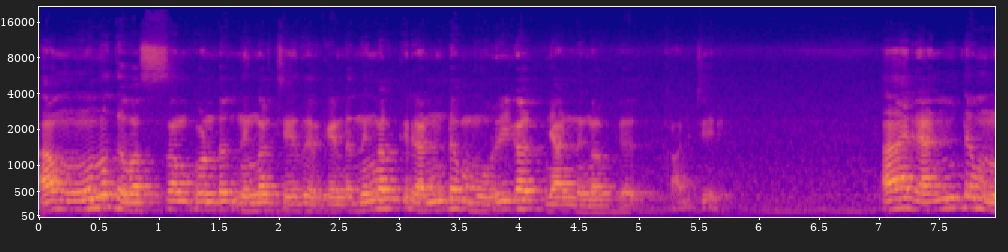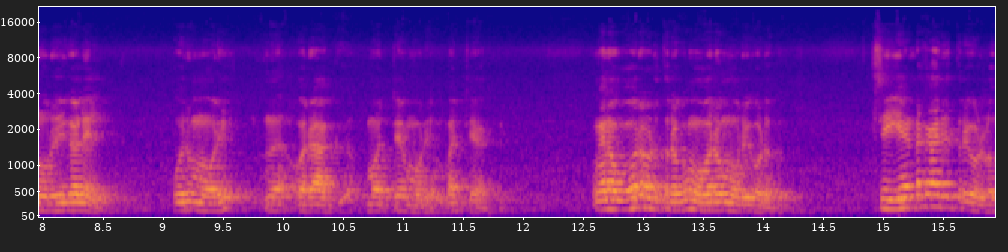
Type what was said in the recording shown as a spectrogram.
ആ മൂന്ന് ദിവസം കൊണ്ട് നിങ്ങൾ ചെയ്തു തീർക്കേണ്ട നിങ്ങൾക്ക് രണ്ട് മുറികൾ ഞാൻ നിങ്ങൾക്ക് കാണിച്ചു തരും. ആ രണ്ട് മുറികളിൽ ഒരു മുറി ഒരാൾക്ക് മറ്റേ മുറി മറ്റേ ആൾക്ക് അങ്ങനെ ഓരോരുത്തർക്കും ഓരോ മുറി കൊടുക്കും. ചെയ്യേണ്ട കാര്യം ഇത്രയേ ഉള്ളൂ.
